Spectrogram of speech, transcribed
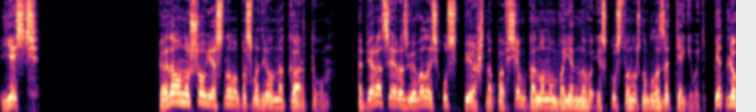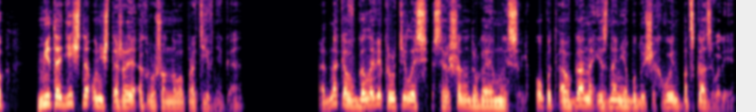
Есть!» Когда он ушел, я снова посмотрел на карту. Операция развивалась успешно. По всем канонам военного искусства нужно было затягивать петлю, методично уничтожая окруженного противника. Однако в голове крутилась совершенно другая мысль. Опыт Афгана и знания будущих войн подсказывали.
